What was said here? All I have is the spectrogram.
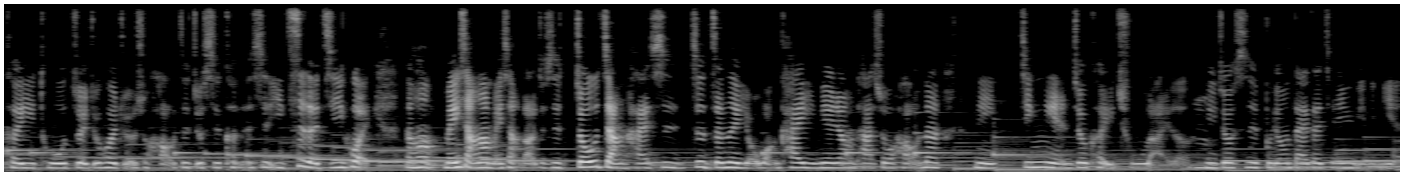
可以脱罪，就会觉得说好，这就是可能是一次的机会。然后没想到，没想到就是州长还是就真的有网开一面，让他说好，那你今年就可以出来了，你就是不用待在监狱里面。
